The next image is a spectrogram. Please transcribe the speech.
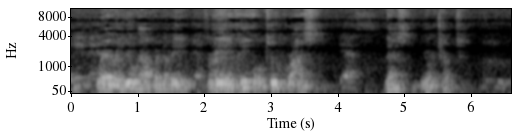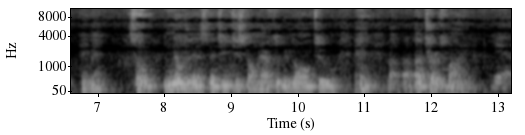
Amen. Wherever you happen to be, right. leading people to Christ. Yes. That's your church. Mm. Amen. So know this, that you just don't have to belong to a, a church body. Yes.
